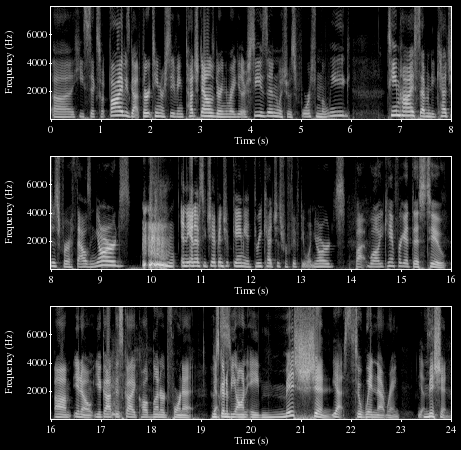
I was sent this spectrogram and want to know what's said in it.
Uh, he's six foot five. He's got 13 receiving touchdowns during the regular season, which was fourth in the league. Team high 70 catches for a thousand yards. in the NFC Championship game, he had three catches for 51 yards. But well, you can't forget this too. Um, you know, you got this guy called Leonard Fournette, who's Yes. going to be on a mission. Yes. to win that ring. Yes. Mission.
